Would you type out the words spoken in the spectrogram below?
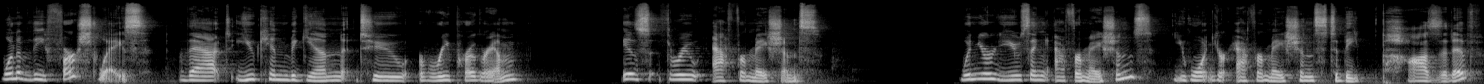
One of the first ways that you can begin to reprogram is through affirmations. When you're using affirmations, you want your affirmations to be positive.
